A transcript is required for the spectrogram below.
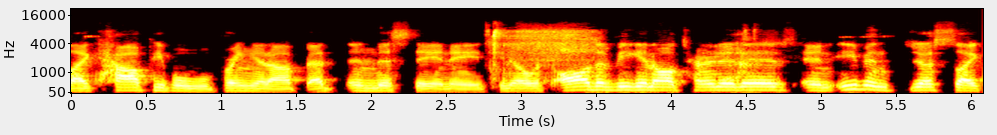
like how people will bring it up at, in this day and age. You know, with all the vegan alternatives and even just like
